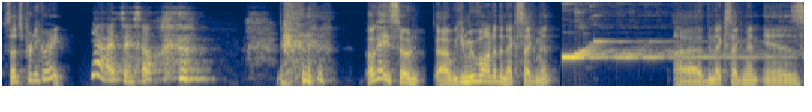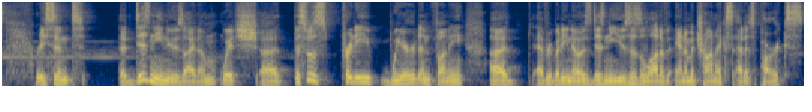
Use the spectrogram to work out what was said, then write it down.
so that's pretty great. Yeah, I'd say so. okay, so uh, we can move on to the next segment. Uh, the next segment is recent a Disney news item, which uh, this was pretty weird and funny. Uh, everybody knows Disney uses a lot of animatronics at its parks.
